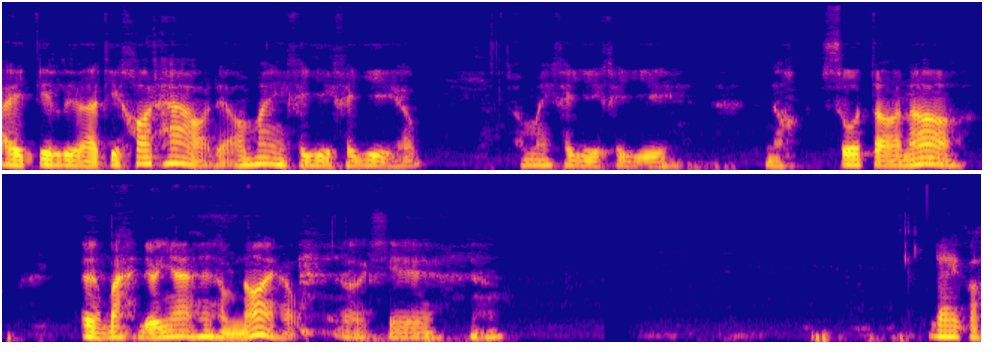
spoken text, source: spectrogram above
ไอ้ที่เหลือที่ข้อเท้าเดี๋ยวเอาไม้ขยี้ขยี้ครับ เอาไม้ขยี้ขยี้เนาะสู้ต่อเนาะ เออมาเดี๋ยวย่าให้ทำน้อยครับ โอเค ได้ก็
